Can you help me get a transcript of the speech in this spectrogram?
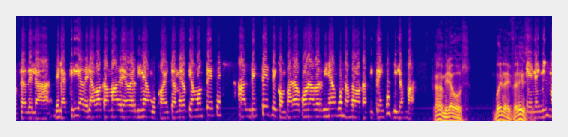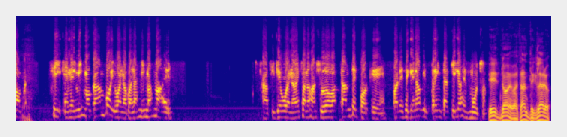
o sea de la de la cría de la vaca madre Aberdinangus con el ternero piamontese al destete comparado con una Aberdinangus nos daba casi 30 kilos más Ah, mira vos. Buena diferencia. en el mismo sí en el mismo campo y bueno con las mismas madres así que bueno eso nos ayudó bastante porque parece que no que 30 kilos es mucho Eh, no, es bastante, claro.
